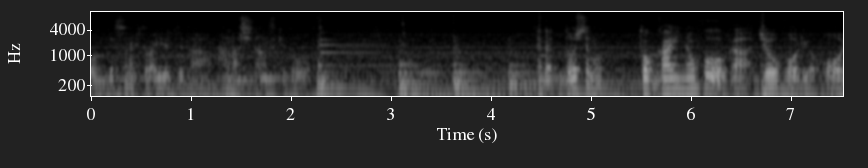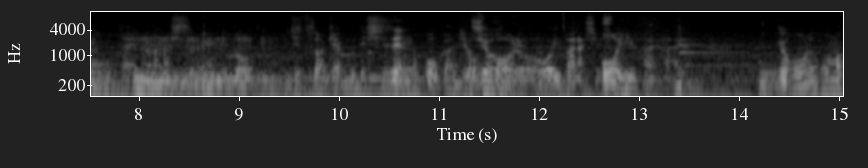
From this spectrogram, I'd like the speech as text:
おってその人が言ってた話なんですけどなんかどうしても都会の方が情報量多いみたいな話するんやけど実は逆で自然の方が情情報報量量多い話多い。はいはいい。や俺ほんま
